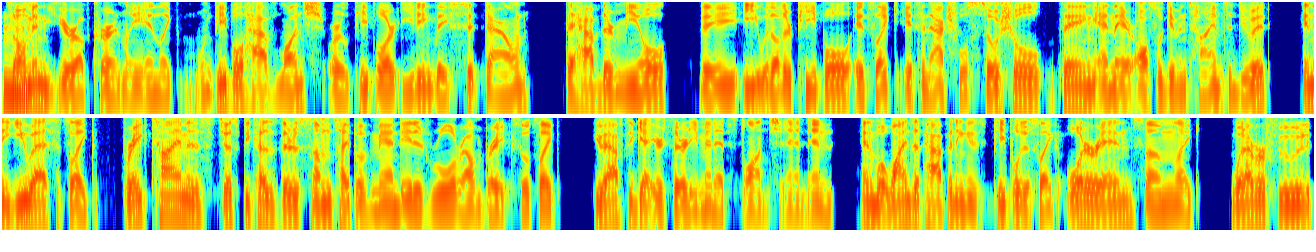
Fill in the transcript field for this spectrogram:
Mm. So I'm in Europe currently and like when people have lunch or people are eating, they sit down, they have their meal, they eat with other people. It's like it's an actual social thing and they are also given time to do it. In the US it's like break time is just because there's some type of mandated rule around break. So it's like you have to get your 30 minutes lunch and and and what winds up happening is people just like order in some like whatever food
